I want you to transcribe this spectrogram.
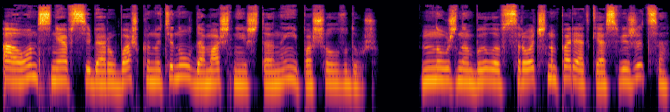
А он, сняв с себя рубашку, натянул домашние штаны и пошел в душ. Нужно было в срочном порядке освежиться,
